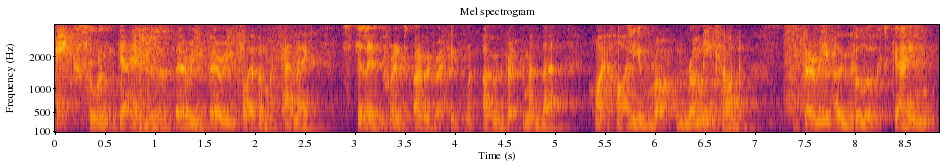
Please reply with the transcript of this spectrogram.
excellent game with a very, very clever mechanic. Still in print, I would, I would recommend that quite highly. Ru- Rummikub, very overlooked game.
